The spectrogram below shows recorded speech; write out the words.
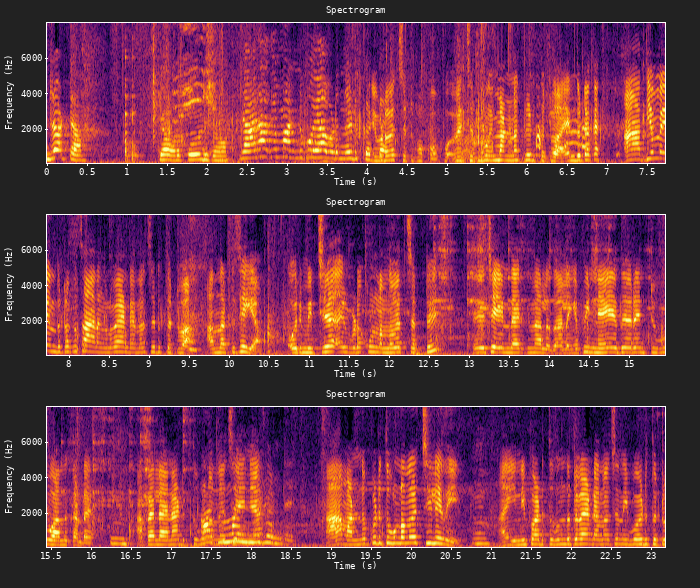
ഇതാട്ടാ അവിടെ പോയി എടുക്കണം. ഞാൻ ആദ്യം മണ്ണ് പോയി അവിടെ നിന്ന് എടുക്കട്ടെ. ഇവിടെ വെച്ചിട്ട് പൊക്കോ. വെച്ചിട്ട് പോയി മണ്ണൊക്കെ എടുത്തിട്ട് വാ. എന്തിട്ടൊക്കെ ആദ്യം എന്തിട്ടൊക്കെ സാധനങ്ങൾ വേണ്ടെന്ന് വെച്ചെടുത്തിട്ട് വാ. എന്നിട്ട് ചെയ്യാം. ഒരുമിച്ച് ഇവിടെ കൊണ്ടുവന്ന് വെച്ചിട്ട് ചെയ്യുന്നതായിരിക്കും നല്ലത്. അല്ലെങ്കിൽ പിന്നെ ഏതുവരെ എനിക്ക് പോവാൻ നിക്കണ്ടേ. അപ്പൊ എല്ലാരും അടുത്ത് കൊണ്ടുവന്ന് വെച്ച് ആ മണ്ണ് ഇപ്പൊ എടുത്ത് കൊണ്ടുവന്ന് വെച്ചില്ലേ നീ? ഇനിയിപ്പൊ അടുത്ത് തിന്നിട്ട് വേണ്ടെന്ന് വെച്ചാൽ നീ പോയി എടുത്തിട്ട്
